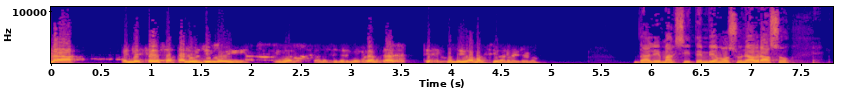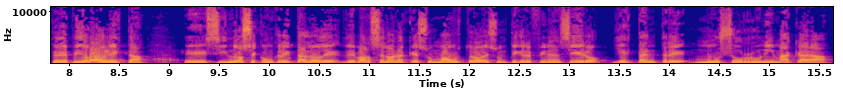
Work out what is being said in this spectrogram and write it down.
la, el descenso hasta el último y, y bueno, cuando se termine el campeonato es cuando iba Maxi Barrero, ¿no? Dale, Maxi, te enviamos un abrazo. Te despido Dale. con esta. Eh, si no se concreta lo de, de Barcelona, que es un monstruo, es un tigre financiero, y está entre Musurrún y Macará,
